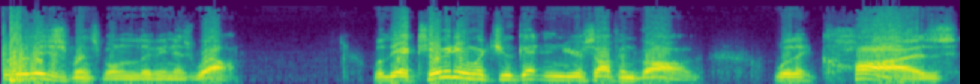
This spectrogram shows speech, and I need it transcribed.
The religious principle in living as well. Will the activity in which you get yourself involved, will it cause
